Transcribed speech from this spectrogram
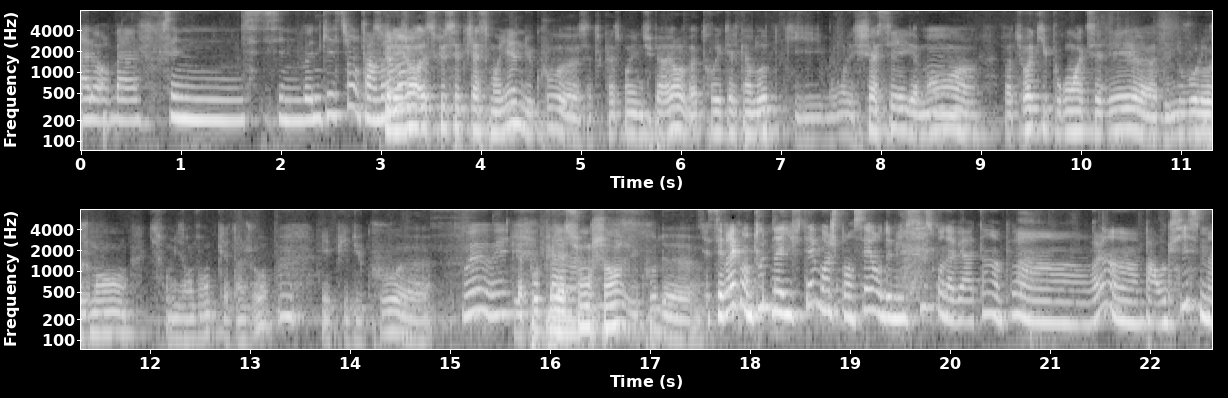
alors, bah, c'est une, une, bonne question. Enfin, est-ce que cette classe moyenne, du coup, euh, cette classe moyenne supérieure, va trouver quelqu'un d'autre qui vont les chasser également mm. euh, Enfin, tu vois, qui pourront accéder à des nouveaux logements qui seront mis en vente peut-être un jour. Mm. Et puis, du coup, euh, la population bah, change, du coup, de... C'est vrai qu'en toute naïveté, moi, je pensais en 2006 qu'on avait atteint un peu un, voilà, un paroxysme.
